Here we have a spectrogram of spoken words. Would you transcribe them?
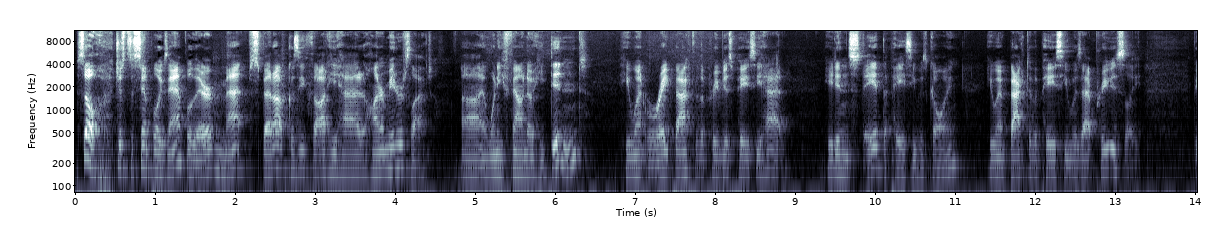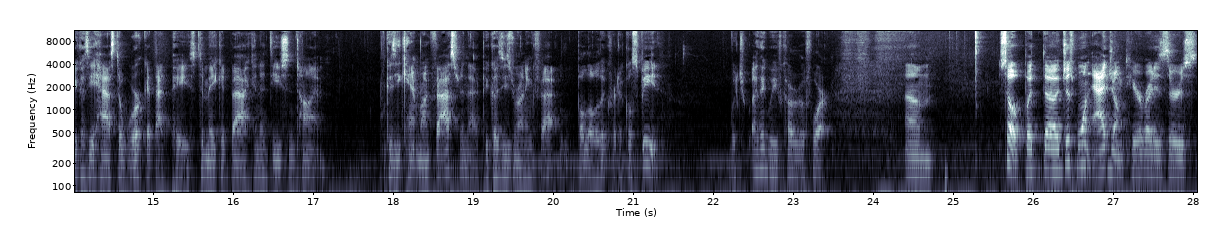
So, just a simple example there Matt sped up because he thought he had 100 meters left. Uh, and when he found out he didn't, he went right back to the previous pace he had. He didn't stay at the pace he was going, he went back to the pace he was at previously because he has to work at that pace to make it back in a decent time. Because he can't run faster than that because he's running fat below the critical speed, which I think we've covered before. Um, so, but uh, just one adjunct here, right? Is there's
